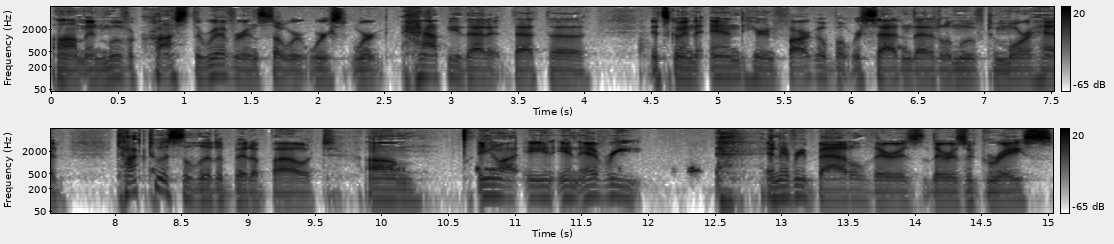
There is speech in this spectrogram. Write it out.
um, and move across the river. And so we're we're, we're happy that it that uh, it's going to end here in Fargo, but we're saddened that it'll move to Moorhead. Talk to us a little bit about um, you know in, in every in every battle there is there is a grace.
